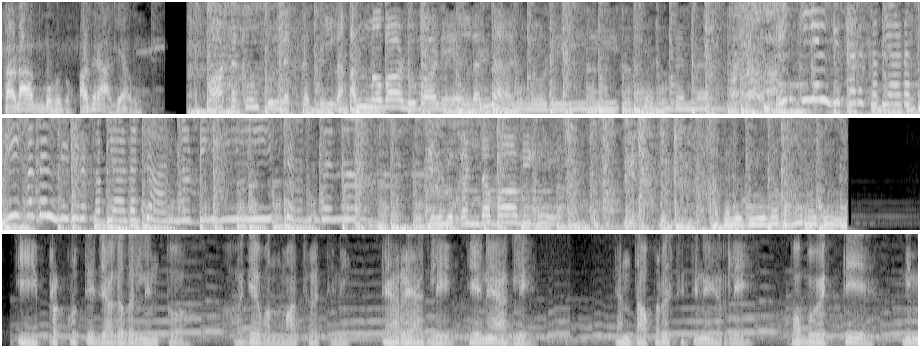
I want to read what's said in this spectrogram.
ತಡ ಆಗಬಹುದು ಆದ್ರೆ ಹಾಗೆ ಆಗುತ್ತೆ. ಆಟ ಕೂತು ಲೆಕ್ಕಕ್ಕಿಲ್ಲ ಅನ್ನೋ ಬಾಳು ಬಾಳೆ ಅಲ್ಲ ನೋಡಿ ಚಂದನ. ಬೆಂಕಿಯಲ್ಲಿ ಸರಸಬ್ಯಾಡ ಸ್ನೇಹದಲ್ಲಿ ಬಿರಸಬ್ಯಾಡ ಜಾಣ್ಣುಡಿ ಚಂದನ. ಇರುಳು ಕಂಡ ಬಾವಿಗೆ ಹಗಲು ಬೀಳಬಾರದು. ಈ ಪ್ರಕೃತಿ ಜಾಗದಲ್ಲಿ ನಿಂತು ಹಾಗೆ ಒಂದು ಮಾತು ಹೇಳ್ತೀನಿ. ಯಾರೇ ಆಗಲಿ ಏನೇ ಆಗಲಿ ಎಂಥ ಪರಿಸ್ಥಿತಿನೇ ಇರಲಿ ಒಬ್ಬ ವ್ಯಕ್ತಿ ನಿಮ್ಮ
